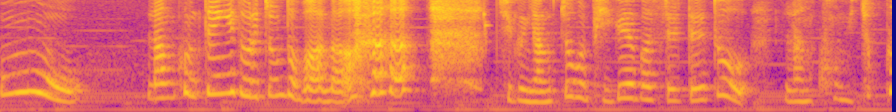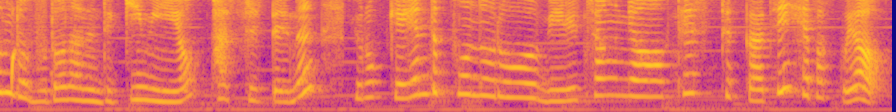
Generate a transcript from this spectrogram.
오! 랑콤 땡이돌이 좀 더 많아. 지금 양쪽을 비교해봤을 때도 랑콤이 조금 더 묻어나는 느낌이에요. 봤을 때는 이렇게 핸드폰으로 밀착력 테스트까지 해봤고요.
